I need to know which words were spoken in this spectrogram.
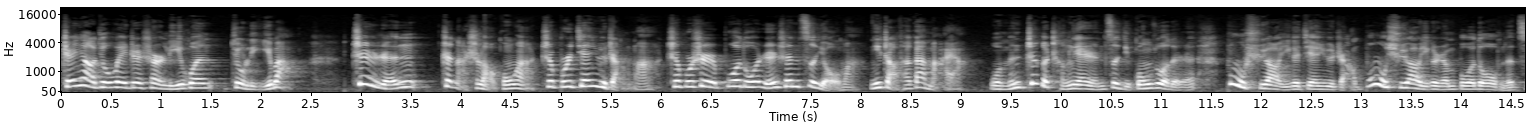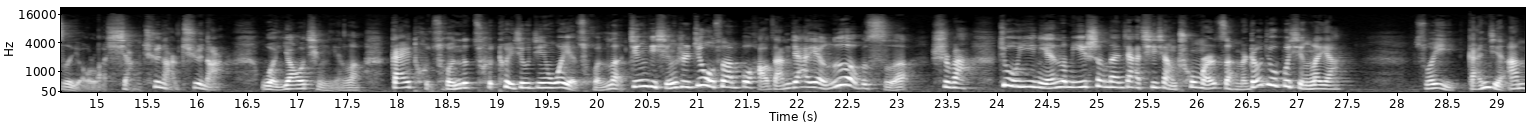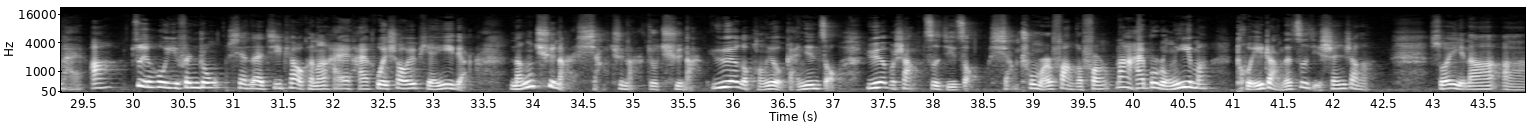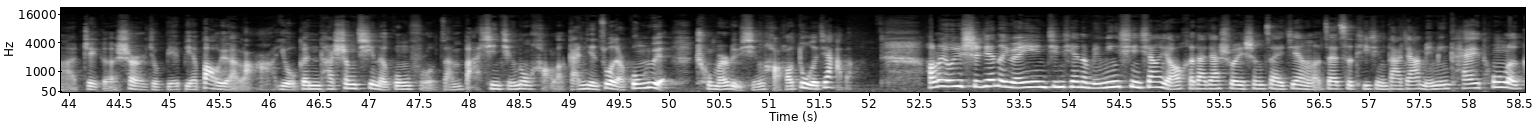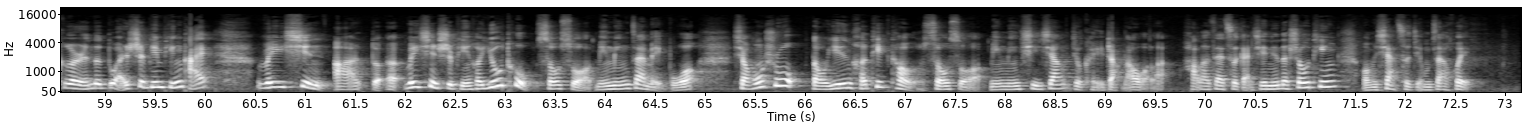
真要就为这事儿离婚就离吧。这人这哪是老公啊？这不是监狱长吗？这不是剥夺人身自由吗？你找他干嘛呀？我们这个成年人自己工作的人，不需要一个监狱长，不需要一个人剥夺我们的自由了，想去哪儿去哪儿。我邀请您了，该存的退退休金我也存了，经济形势就算不好，咱们家也饿不死，是吧？就一年这么一圣诞假期，想出门怎么着就不行了呀？所以赶紧安排啊！最后一分钟，现在机票可能还还会稍微便宜一点，能去哪儿想去哪儿就去哪儿，约个朋友赶紧走，约不上自己走。想出门放个风，那还不容易吗？腿长在自己身上啊！所以呢，啊、这个事儿就别别抱怨了啊！有跟他生气的功夫，咱们把心情弄好了，赶紧做点攻略，出门旅行，好好度个假吧。好了，由于时间的原因，今天的明明信箱也要和大家说一声再见了。再次提醒大家，明明开通了个人的短视频平台，微信啊，呃，微信视频和 YouTube 搜索“明明在美国”，小红书、抖音和 TikTok 搜索“明明信箱”就可以找到我了。好了，再次感谢您的收听，我们下次节目再会。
